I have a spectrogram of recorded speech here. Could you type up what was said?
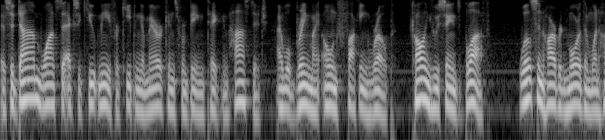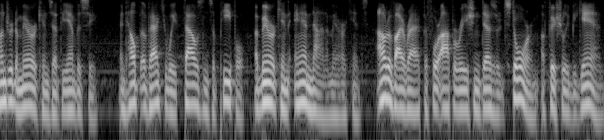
If Saddam wants to execute me for keeping Americans from being taken hostage, I will bring my own fucking rope. Calling Hussein's bluff, Wilson harbored more than 100 Americans at the embassy and helped evacuate thousands of people, American and non Americans, out of Iraq before Operation Desert Storm officially began.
